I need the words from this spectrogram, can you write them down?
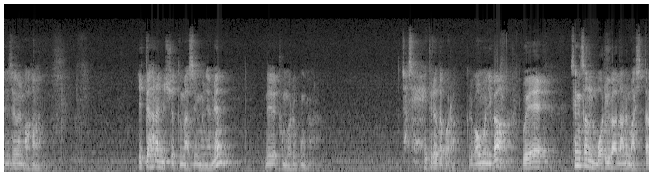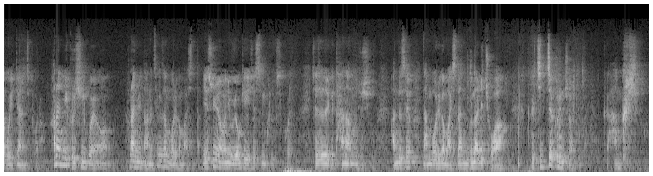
인생을 마감합니다. 이때 하나님이 주셨던 말씀이 뭐냐면 내 부모를 공경하라. 자세히 들여다봐라. 그리고 어머니가 왜 생선 머리가 나는 맛있다고 얘기하는지 보라. 하나님이 그러시는 거예요. 하나님이 나는 생선 머리가 맛있다. 예수님 어머니 여기 계셨으면 그러실 거예요. 제자들에게 다 나눠주시고 안 드세요? 난 머리가 맛있다. 난 눈알이 좋아. 그 진짜 그런 줄 알고 말이야. 그안 그러시는 거예요.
